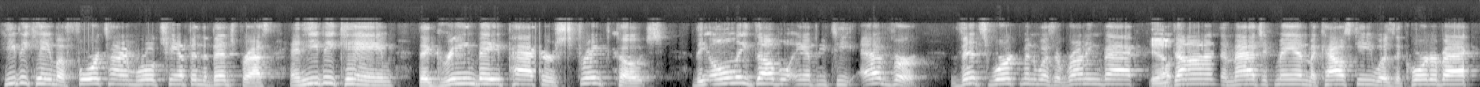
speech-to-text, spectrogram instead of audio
He became a four time world champ in the bench press, and he became the Green Bay Packers strength coach, the only double amputee ever. Vince Workman was a running back. Yep. Don, the magic man, Majkowski was the quarterback.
